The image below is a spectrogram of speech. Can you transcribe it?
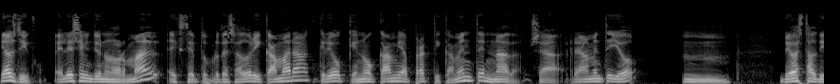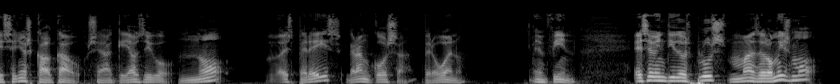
Ya os digo, el S21 normal, excepto procesador y cámara, creo que no cambia prácticamente nada. O sea, realmente yo mm, veo hasta el diseño escalcado. O sea, que ya os digo, no esperéis gran cosa, pero bueno. En fin. S22 Plus, más de lo mismo,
